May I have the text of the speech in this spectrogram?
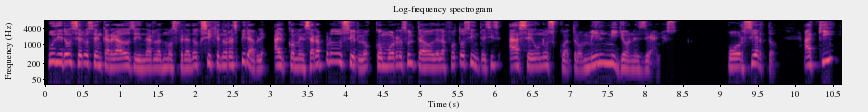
pudieron ser los encargados de llenar la atmósfera de oxígeno respirable al comenzar a producirlo como resultado de la fotosíntesis hace unos 4.000 millones de años. Por cierto, aquí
